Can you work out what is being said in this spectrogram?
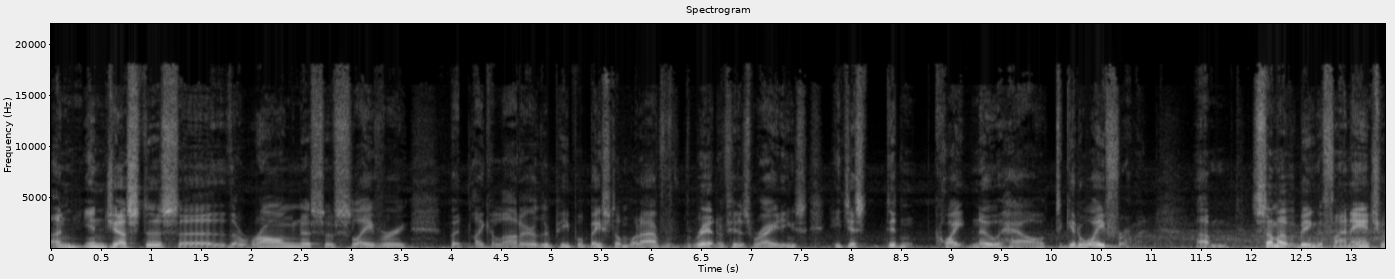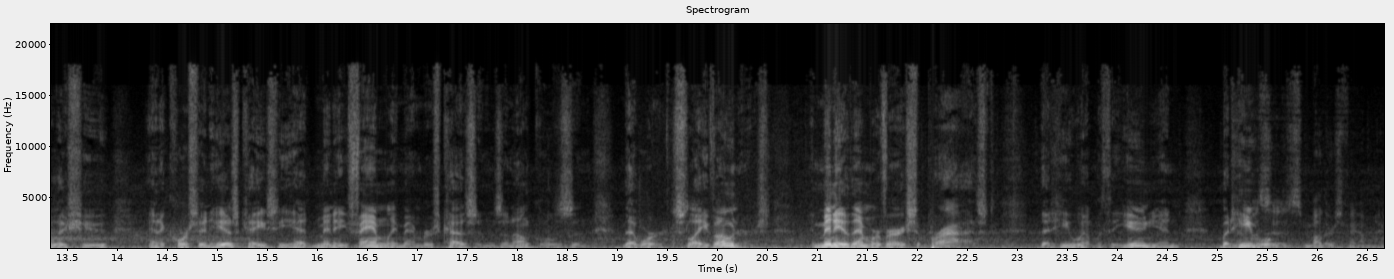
un- injustice, uh, the wrongness of slavery. But like a lot of other people, based on what I've read of his writings, he just didn't quite know how to get away from it. Um, some of it being the financial issue, and of course, in his case, he had many family members, cousins, and uncles, and that were slave owners, and many of them were very surprised that he went with the Union. But he was his mother's family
